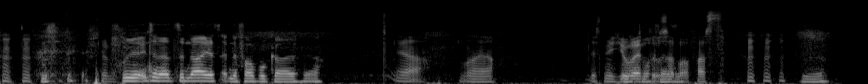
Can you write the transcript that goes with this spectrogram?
Früher international, jetzt NV-Pokal, ja. Ja, naja. Ist nicht Juventus, aber fast. ja.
